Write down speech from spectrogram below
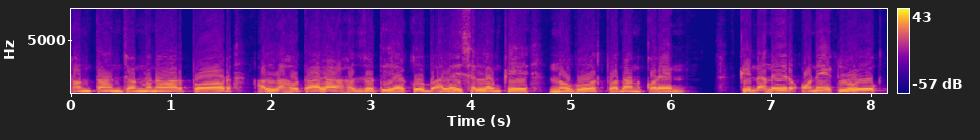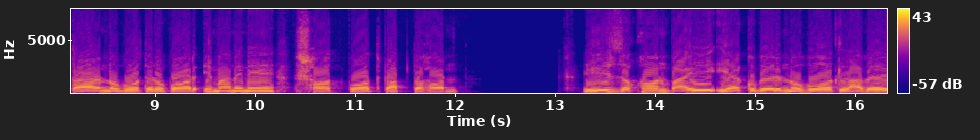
সন্তান জন্ম নেওয়ার পর আল্লাহ তালা হজরত ইয়াকুব আলাইসাল্লামকে নবুয়ত প্রদান করেন। কেনানের অনেক লোক তার নবুয়তের উপর ইমান এনে সৎ পথ প্রাপ্ত হন। ইস যখন ভাই ইয়াকুবের নবুয়ত লাভের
